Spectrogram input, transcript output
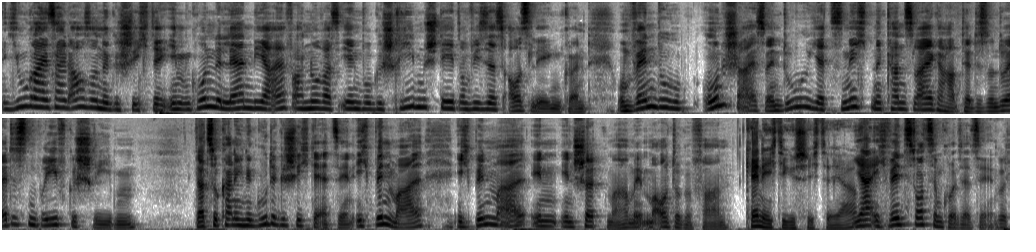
Jura ist halt auch so eine Geschichte. Im Grunde lernen die ja einfach nur, was irgendwo geschrieben steht und wie sie das auslegen können. Und wenn du, ohne Scheiß, wenn du jetzt nicht eine Kanzlei gehabt hättest und du hättest einen Brief geschrieben, dazu kann ich eine gute Geschichte erzählen. Ich bin mal, ich bin mal in, in Schöttmar mit dem Auto gefahren. Kenne ich die Geschichte, ja. Ja, ich will es trotzdem kurz erzählen, Gut.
